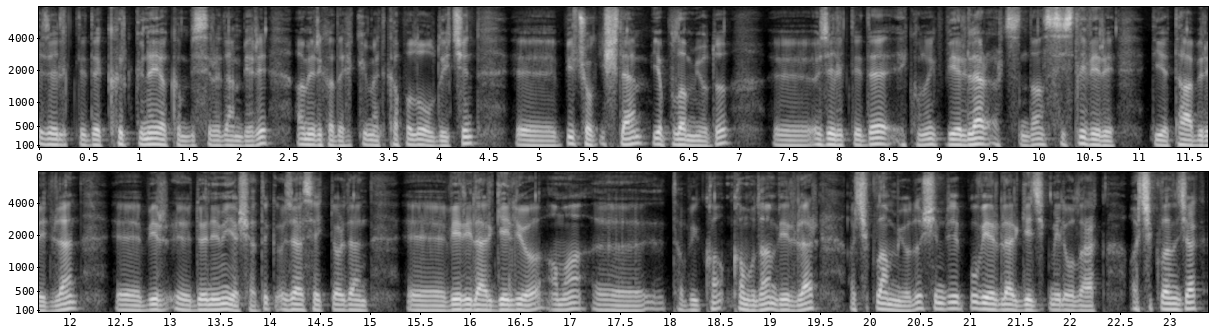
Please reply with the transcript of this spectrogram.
özellikle de 40 güne yakın bir süreden beri Amerika'da hükümet kapalı olduğu için e, birçok işlem yapılamıyordu. E, özellikle de ekonomik veriler açısından sisli veri diye tabir edilen e, bir e, dönemi yaşadık. Özel sektörden e, veriler geliyor ama e, tabii ka- kamudan veriler açıklanmıyordu. Şimdi bu veriler gecikmeli olarak açıklanacak.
